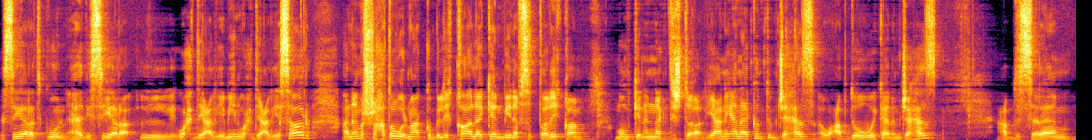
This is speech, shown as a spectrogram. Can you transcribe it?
السيارة تكون هذه السيارة وحده على اليمين وحدة على اليسار. أنا مش رح أطول معكم باللقاء لكن بنفس الطريقة ممكن إنك تشتغل. يعني أنا كنت مجهز أو عبده هو كان مجهز عبد السلام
